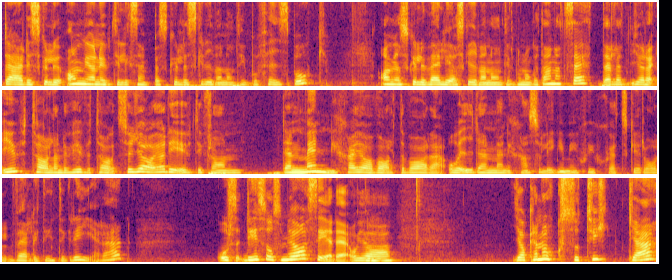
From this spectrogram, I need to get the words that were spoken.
Där det skulle, om jag nu till exempel skulle skriva någonting på Facebook, om jag skulle välja att skriva någonting på något annat sätt eller göra uttalande överhuvudtaget så gör jag det utifrån den människa jag har valt att vara och i den människan så ligger min sjuksköterskeroll väldigt integrerad. Och det är så som jag ser det och jag, mm. jag kan också tycka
